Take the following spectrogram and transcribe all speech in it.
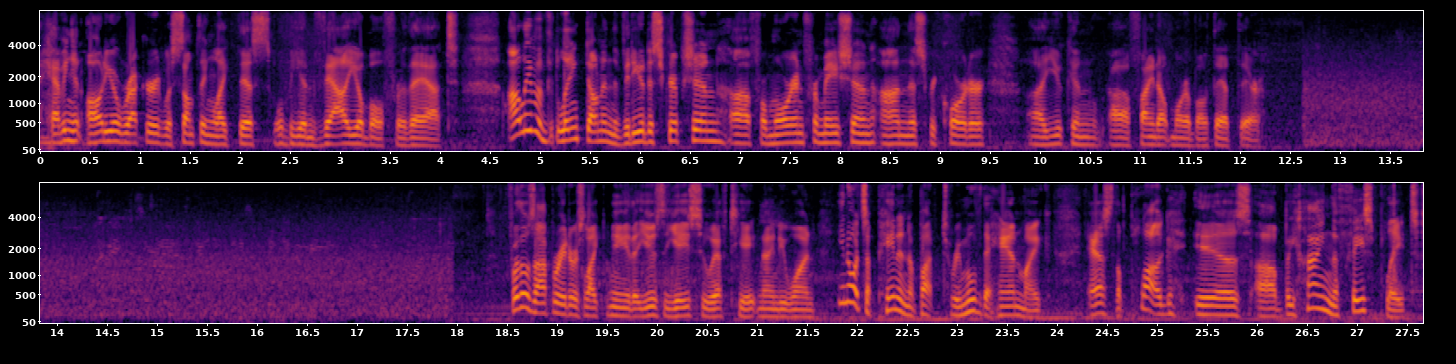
Having an audio record with something like this will be invaluable for that. I'll leave a link down in the video description uh, for more information on this recorder. Uh, you can uh, find out more about that there. For those operators like me that use the Yaesu FT891, you know it's a pain in the butt to remove the hand mic as the plug is uh, behind the faceplate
